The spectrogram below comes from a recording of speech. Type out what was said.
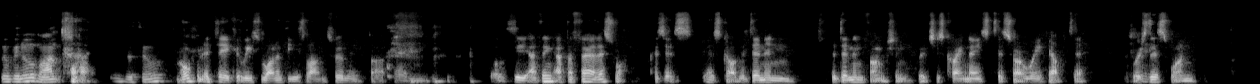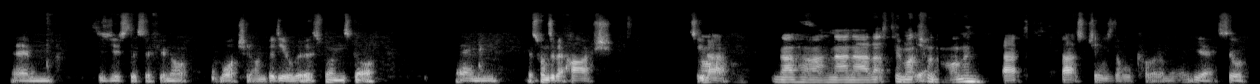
there'll be no lamps at all. I'm hoping to take at least one of these lamps with me, but um, we'll see. I think I prefer this one because it's it's got the dimming the dimming function, which is quite nice to sort of wake up to. Whereas this one, um, is useless if you're not watching on video, but this one's got um, this one's a bit harsh. See oh, that? Nah, nah, nah, that's too much yeah. for the morning. That's that's changed the whole colour of my Yeah, so,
